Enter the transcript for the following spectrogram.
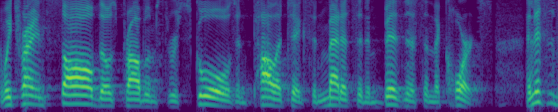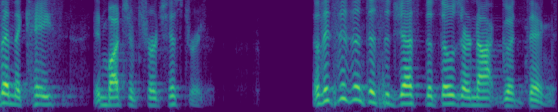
And we try and solve those problems through schools and politics and medicine and business and the courts. And this has been the case in much of church history. Now, this isn't to suggest that those are not good things.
